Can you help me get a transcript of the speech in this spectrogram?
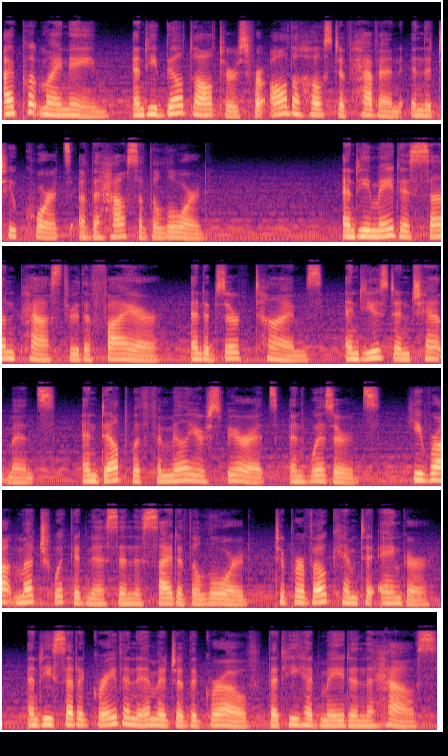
I put my name, and he built altars for all the host of heaven in the two courts of the house of the Lord. And he made his son pass through the fire, and observed times, and used enchantments, and dealt with familiar spirits and wizards. He wrought much wickedness in the sight of the Lord, to provoke him to anger. And he set a graven image of the grove that he had made in the house,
